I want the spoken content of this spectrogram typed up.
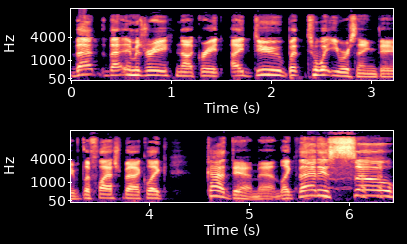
That that imagery not great. I do, but to what you were saying, Dave, the flashback like God damn, man. Like that is so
